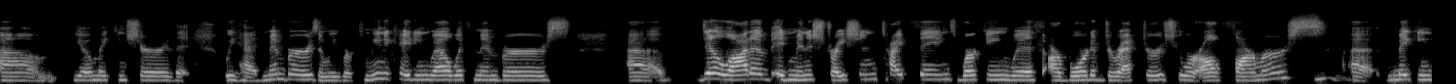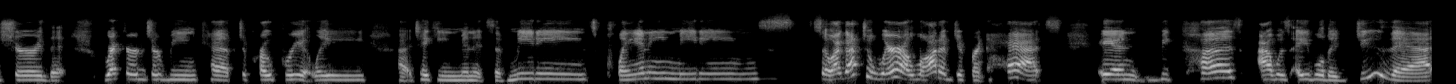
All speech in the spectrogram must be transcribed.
um, you know, making sure that we had members and we were communicating well with members. Uh, did a lot of administration type things, working with our board of directors who are all farmers, mm. uh, making sure that records are being kept appropriately, uh, taking minutes of meetings, planning meetings. So I got to wear a lot of different hats. And because I was able to do that,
